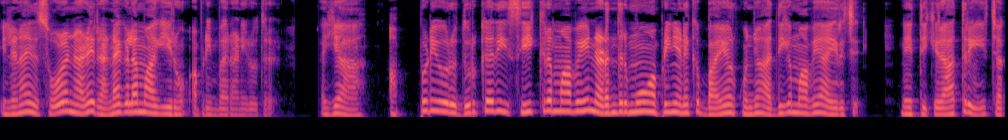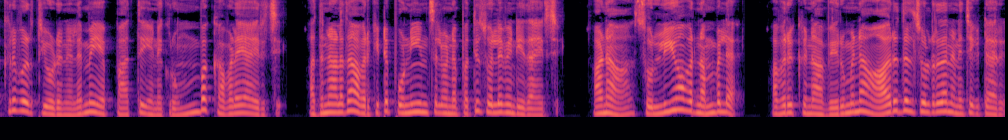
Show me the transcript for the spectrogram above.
இல்லைனா இந்த சோழ நாடே ரணகலம் ஆகிரும் அப்படிம்பார் அனிருத்தர். ஐயா அப்படி ஒரு துர்கதி சீக்கிரமாகவே நடந்துருமோ அப்படின்னு எனக்கு பயம் கொஞ்சம் அதிகமாகவே ஆயிருச்சு. நேத்திக்கு ராத்திரி சக்கரவர்த்தியோட நிலைமையை பார்த்து எனக்கு ரொம்ப கவலையாயிருச்சு. அதனால தான் அவர்கிட்ட பொன்னியின் செல்வனை பற்றி சொல்ல வேண்டியதாயிருச்சு. ஆனால் சொல்லியும் அவர் நம்பலை. அவருக்கு நான் வெறுமனே ஆறுதல் சொல்கிறதா நினச்சிக்கிட்டாரு.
